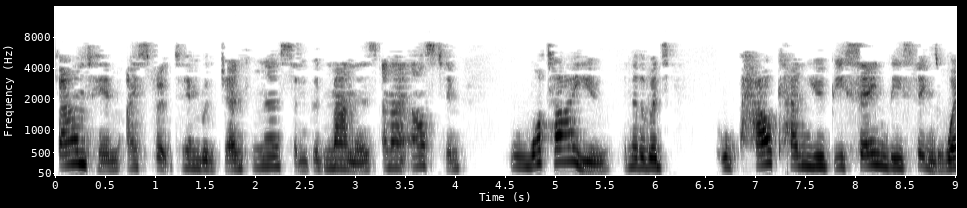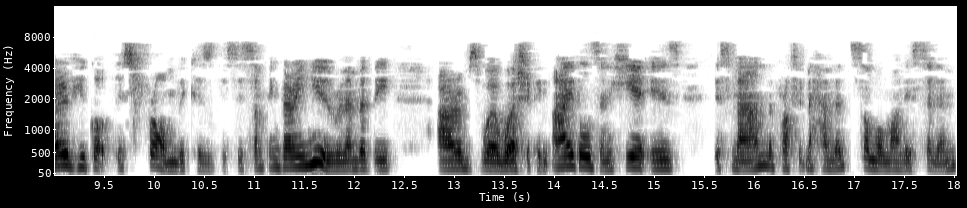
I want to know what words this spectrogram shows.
found him, I spoke to him with gentleness and good manners, and I asked him, what are you? In other words, how can you be saying these things? Where have you got this from? Because this is something very new. Remember, the Arabs were worshipping idols, and here is this man, the Prophet Muhammad sallallahu alaihi wasallam,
